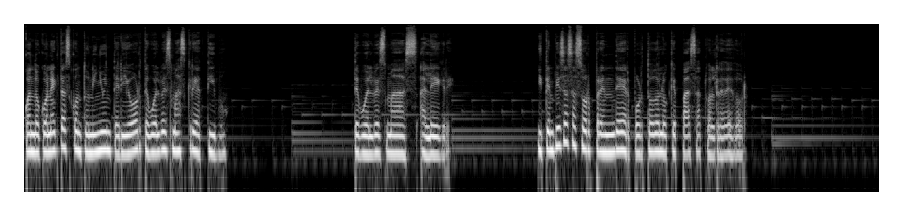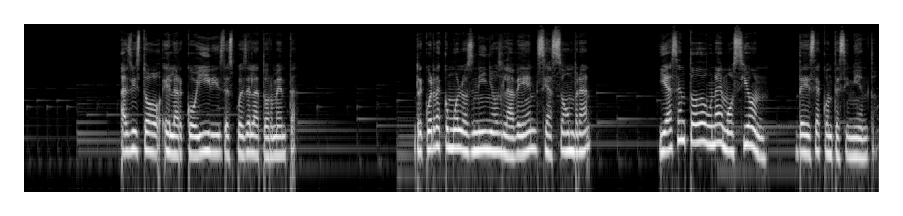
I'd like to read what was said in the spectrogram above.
Cuando conectas con tu niño interior te vuelves más creativo, te vuelves más alegre, y te empiezas a sorprender por todo lo que pasa a tu alrededor. ¿Has visto el arco iris después de la tormenta? Recuerda cómo los niños la ven, se asombran y hacen todo una emoción de ese acontecimiento.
